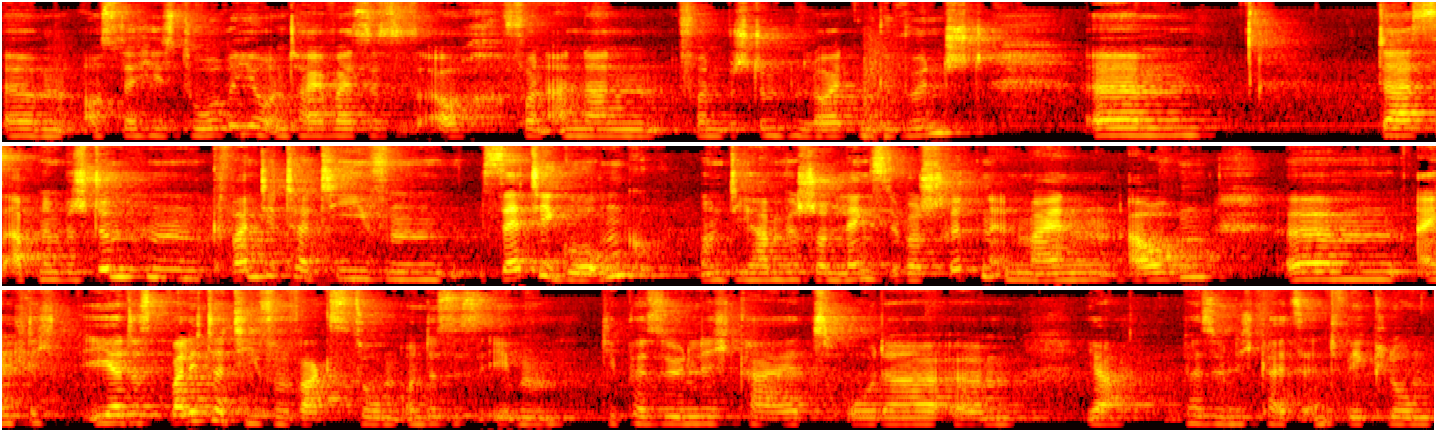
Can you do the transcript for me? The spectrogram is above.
ähm, aus der Historie und teilweise ist es auch von anderen, von bestimmten Leuten gewünscht, ähm, dass ab einem bestimmten quantitativen Sättigung, und die haben wir schon längst überschritten in meinen Augen, ähm, eigentlich eher das qualitative Wachstum und das ist eben die Persönlichkeit oder ähm, ja, Persönlichkeitsentwicklung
